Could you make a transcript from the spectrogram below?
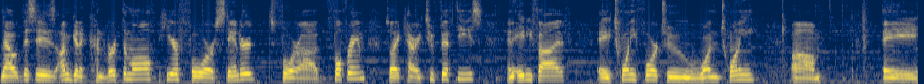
Now this is I'm gonna convert them all here for standard for uh, full frame. So I carry 250s, an 85, a 24 to 120, um, a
